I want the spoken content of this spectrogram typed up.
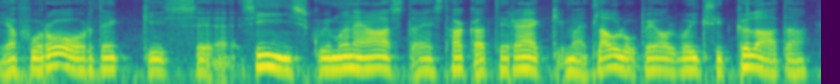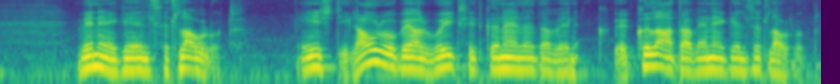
ja furoor tekkis siis, kui mõne aasta eest hakati rääkima, et laulupeol võiksid kõlada venekeelsed laulud. Eesti laulupeol võiksid kõneleda vene, kõlada venekeelsed laulud.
